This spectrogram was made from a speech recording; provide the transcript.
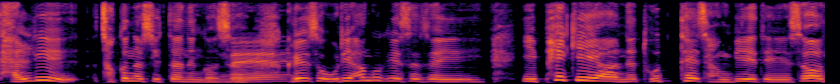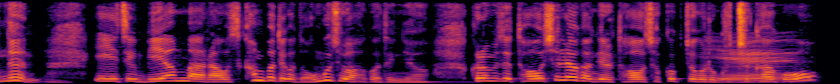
달리 접근할 수 있다는 거죠. 네. 그래서 우리 한국에서 이, 이 폐기하는 도태 장비에 대해서는 음. 이 지금 미얀마, 라오스, 캄보디아가 너무 좋아하거든요. 그러면서 더 신뢰관계를 더 적극적으로 예. 구축하고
